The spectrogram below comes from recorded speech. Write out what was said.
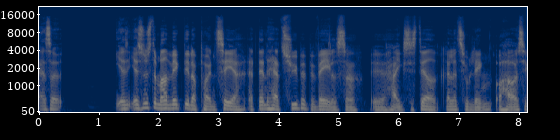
Altså, jeg, jeg synes, det er meget vigtigt at pointere, at den her type bevægelser øh, har eksisteret relativt længe, og har også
